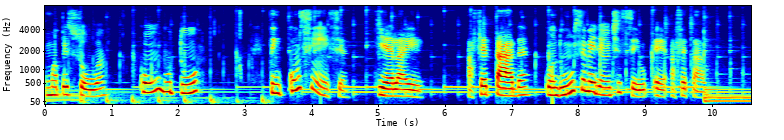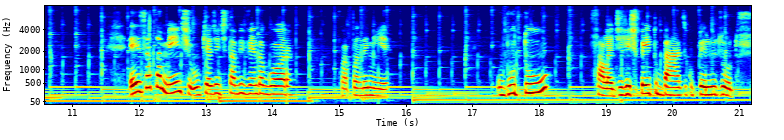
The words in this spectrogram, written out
uma pessoa com um butu tem consciência que ela é afetada quando um semelhante seu é afetado. É exatamente o que a gente está vivendo agora com a pandemia. O Butu fala de respeito básico pelos outros.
